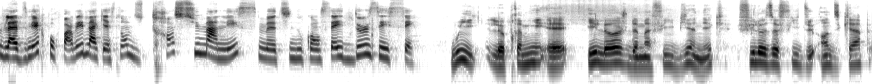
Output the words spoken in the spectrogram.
Vladimir, pour parler de la question du transhumanisme, tu nous conseilles deux essais. Oui, le premier est Éloge de ma fille bionique, philosophie du handicap,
